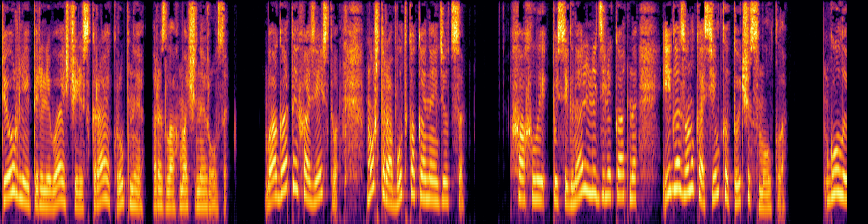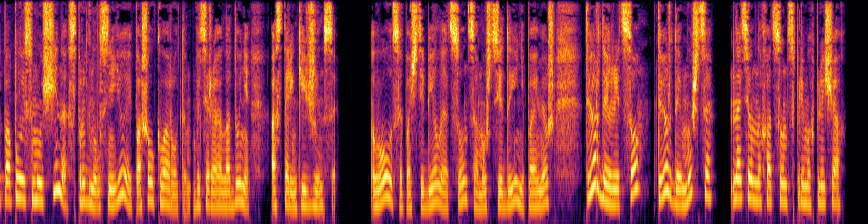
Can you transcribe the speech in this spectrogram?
перли, переливаясь через край, крупные разлохмаченные розы. Богатое хозяйство, может, и работа какая найдется. Хохлы посигналили деликатно, и газонокосилка тотчас смолкла. Голый по пояс мужчина спрыгнул с нее и пошел к воротам, вытирая ладони о старенькие джинсы. Волосы почти белые от солнца, а может, седые, не поймешь. Твердое лицо, твердые мышцы на темных от солнца прямых плечах.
